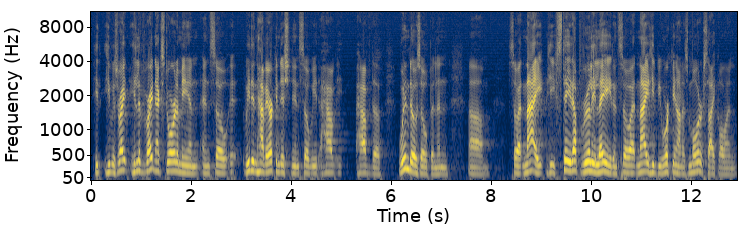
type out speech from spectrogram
he, he was right, he lived right next door to me, and, and so it, we didn't have air conditioning, so we'd have, have the windows open. And, um, so at night, he stayed up really late, and so at night he'd be working on his motorcycle, and,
